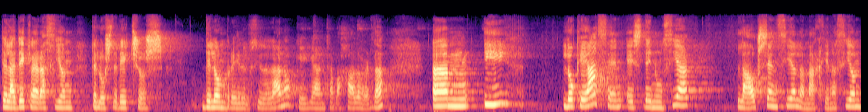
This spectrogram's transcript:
de la Declaración de los Derechos del Hombre y del Ciudadano, que ya han trabajado, ¿verdad? y lo que hacen es denunciar la ausencia, la marginación,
